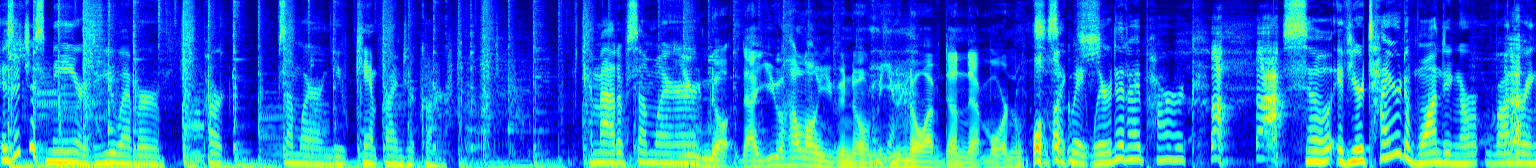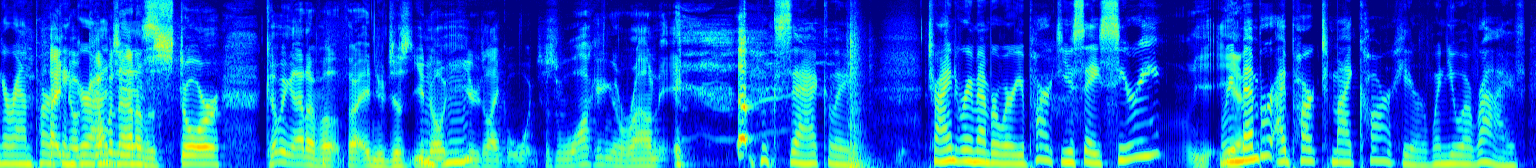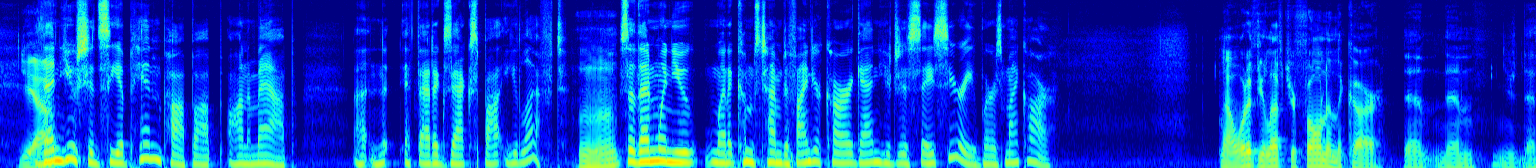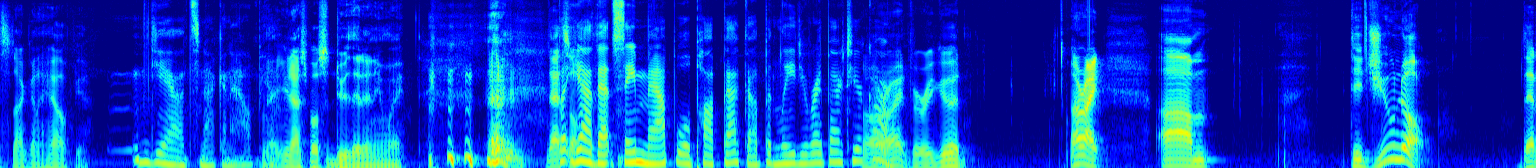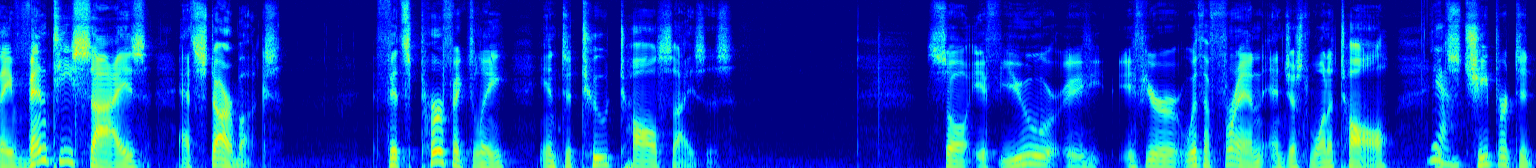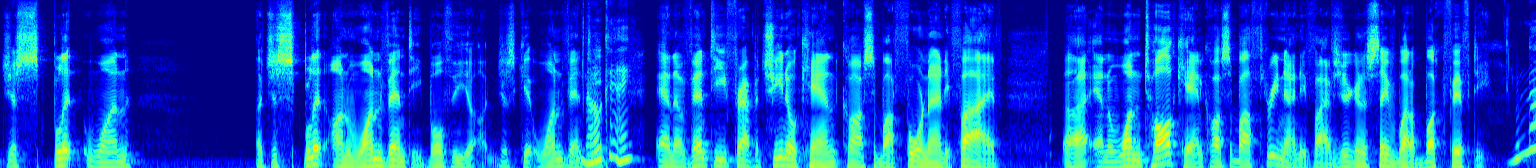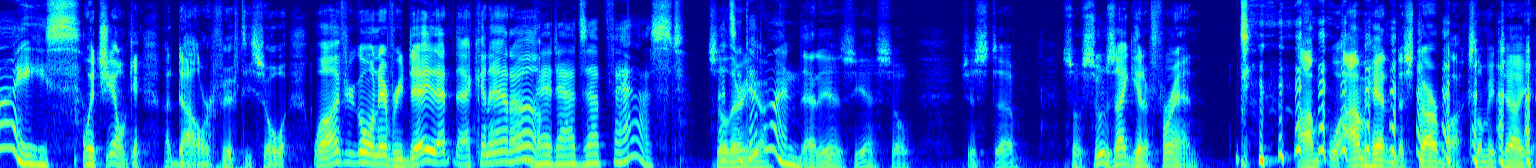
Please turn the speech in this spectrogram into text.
Is it just me, or do you ever park somewhere and you can't find your car? come out of somewhere. You know now. You how long have you known me? You know I've done that more than It's once. just like, wait, where did I park? so if you're tired of wandering or wandering around I parking know garages, coming out of a store, coming out of a, and you're just you know Mm-hmm. you're like just walking around. exactly, trying to remember where you parked, you say, Siri, Yeah. remember I parked my car here when you arrive. Yeah. Then you should see a pin pop up on a map. Uh, n- at that exact spot you left. Mm-hmm. So then, when you when it comes time to find your car again, you just say, "Siri, where's my car?" Now, what if you left your phone in the car? Then then you, that's not going to help you. Yeah, it's not going to help you. Yeah, you're not supposed to do that anyway. that's But all. yeah, that same map will pop back up and lead you right back to your All car. All right, very good. All right. Um, did you know that a venti size at Starbucks fits perfectly into two tall sizes? So if you if, if you're with a friend and just want a tall, Yeah. it's cheaper to just split one. Uh, just split on one venti. Both of you uh, just get one venti Okay. and a venti frappuccino can costs about four ninety five, uh, and a one tall can costs about three ninety five. So you're going to save about a buck fifty, Nice. which you don't get a dollar fifty. So well, if you're going every day, that that can add up. It adds up fast. so That's there a you good go. one. That is yes. So just uh, so as soon as I get a friend, I'm well, I'm heading to Starbucks. Let me tell you.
